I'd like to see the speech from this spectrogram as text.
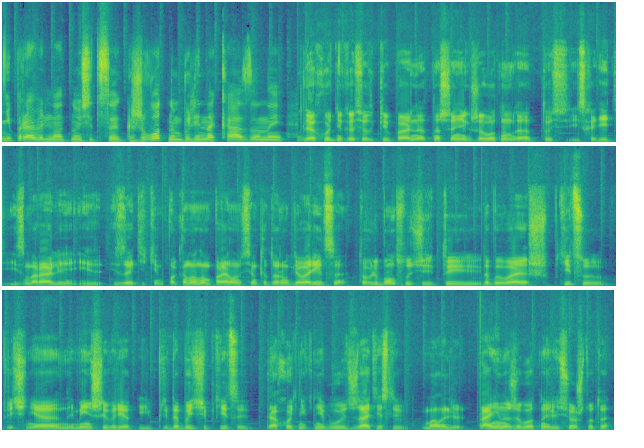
неправильно относятся к животным, были наказаны. Для охотника все-таки правильное отношение к животным, да, то есть исходить из морали и из этики, по канонам, правилам, всем которым говорится, то в любом случае ты добываешь птицу, причиняя наименьший вред. И при добыче птицы охотник не будет ждать, если, мало ли, ранено животное или еще что-то,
